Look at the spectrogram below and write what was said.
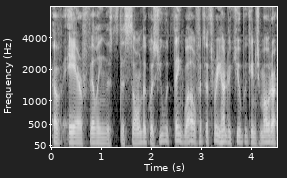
of air filling the, the cylinder because you would think, well, if it's a 300 cubic inch motor,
